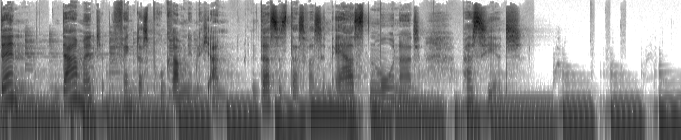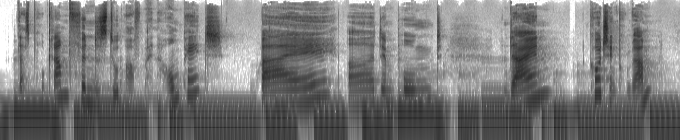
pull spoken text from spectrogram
Denn damit fängt das Programm nämlich an. Das ist das, was im ersten Monat passiert. Das Programm findest du auf meiner Homepage bei äh, dem Punkt dein Coaching-Programm.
